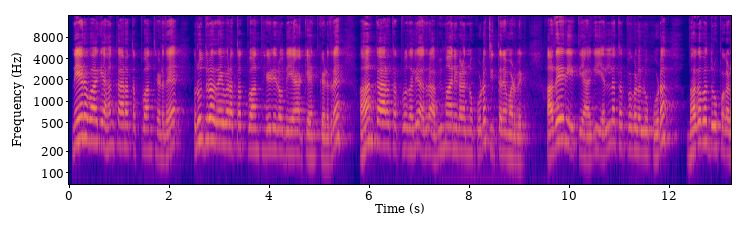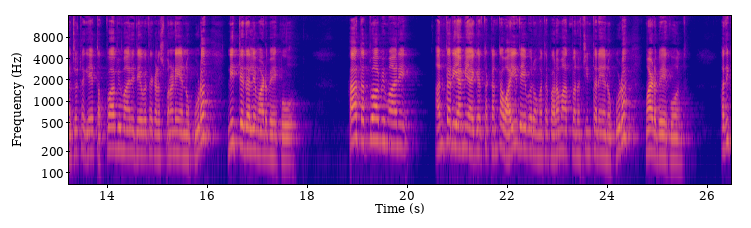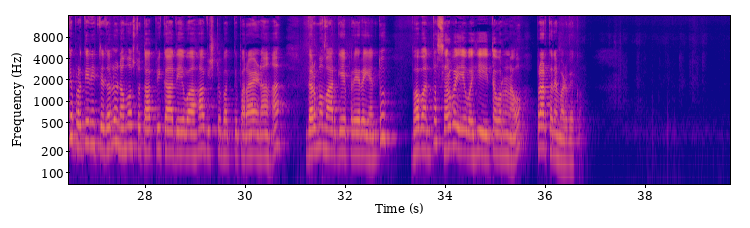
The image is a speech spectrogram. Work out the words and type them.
ನೇರವಾಗಿ ಅಹಂಕಾರ ತತ್ವ ಅಂತ ಹೇಳಿದೆ ರುದ್ರದೇವರ ತತ್ವ ಅಂತ ಹೇಳಿರೋದು ಯಾಕೆ ಅಂತ ಕೇಳಿದ್ರೆ ಅಹಂಕಾರ ತತ್ವದಲ್ಲಿ ಅದರ ಅಭಿಮಾನಿಗಳನ್ನು ಕೂಡ ಚಿಂತನೆ ಮಾಡಬೇಕು. ಅದೇ ರೀತಿಯಾಗಿ ಎಲ್ಲ ತತ್ವಗಳಲ್ಲೂ ಕೂಡ ಭಗವದ್ ರೂಪಗಳ ಜೊತೆಗೆ ತತ್ವಾಭಿಮಾನಿ ದೇವತೆಗಳ ಸ್ಮರಣೆಯನ್ನು ಕೂಡ ನಿತ್ಯದಲ್ಲಿ ಮಾಡಬೇಕು. ಆ ತತ್ವಾಭಿಮಾನಿ ಅಂತರ್ಯಾಮಿಯಾಗಿರ್ತಕ್ಕಂಥ ವಾಯುದೇವರು ಮತ್ತು ಪರಮಾತ್ಮನ ಚಿಂತನೆಯನ್ನು ಕೂಡ ಮಾಡಬೇಕು ಅಂತ. ಅದಕ್ಕೆ ಪ್ರತಿನಿತ್ಯದಲ್ಲೂ ನಮೋಸ್ತು ತಾತ್ವಿಕ ದೇವಾಹ ವಿಷ್ಣು ಭಕ್ತಿ ಪರಾಯಣ ಧರ್ಮ ಮಾರ್ಗೆ ಪ್ರೇರೆಯಂತು ಭವಂತ ಸರ್ವ ಏವ ಹಿ ಇಂಥವ್ರನ್ನ ನಾವು ಪ್ರಾರ್ಥನೆ ಮಾಡಬೇಕು.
